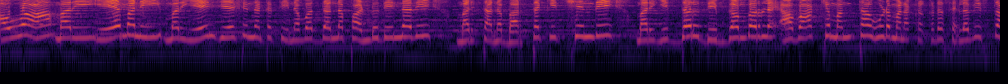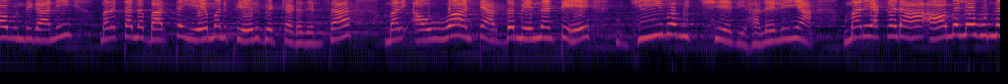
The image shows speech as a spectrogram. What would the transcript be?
అవ్వ మరి ఏమని మరి ఏం చేసిందంటే తినవద్దన్న పండు తిన్నది మరి తన భర్తకిచ్చింది మరి ఇద్దరు దిగ్గంబరులే ఆ వాక్యం అంతా కూడా మనకు అక్కడ సెలవిస్తూ ఉంది కానీ మరి తన భర్త ఏమని పేరు పెట్టాడో తెలుసా? మరి అవ్వ అంటే అర్థం ఏంటంటే జీవం ఇచ్చేది హలలియ మరి అక్కడ ఆమెలో ఉన్న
